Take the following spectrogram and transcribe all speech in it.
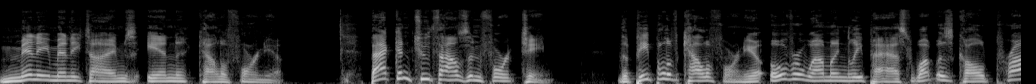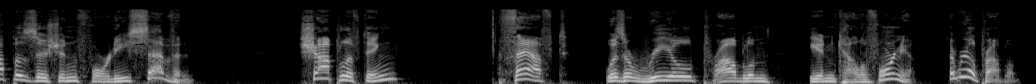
many, many times in California. Back in 2014, the people of California overwhelmingly passed what was called Proposition 47. Shoplifting, theft, was a real problem in California, a real problem.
